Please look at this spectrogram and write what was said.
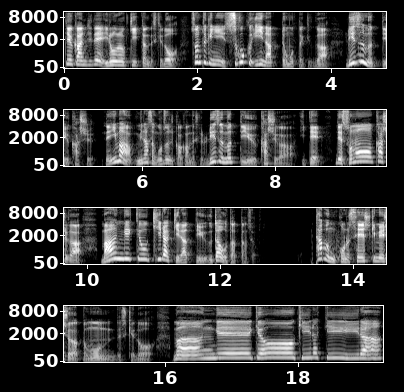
っていう感じでいろいろ聞いたんですけど、その時にすごくいいなって思った曲が、リズムっていう歌手。ね、今皆さんご存知かわかんないですけど、リズムっていう歌手がいて、で、その歌手が万華鏡キラキラっていう歌を歌ったんですよ。多分この正式名称だと思うんですけど、万華鏡キラキラ、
